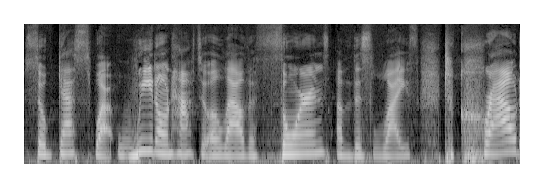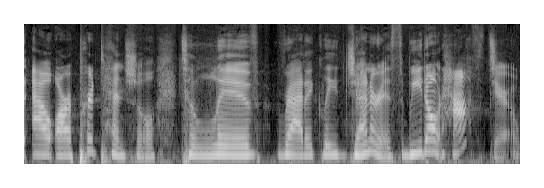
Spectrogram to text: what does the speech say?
So, guess what? We don't have to allow the thorns of this life to crowd out our potential to live radically generous. We don't have to.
